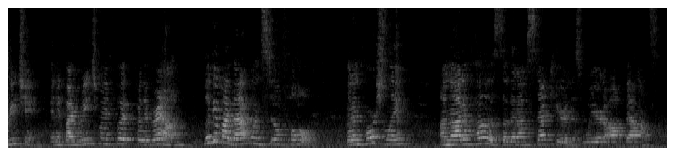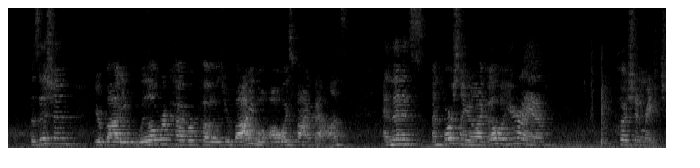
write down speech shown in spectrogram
reaching. And if I reach my foot for the ground, look at my back one still pulled. But unfortunately, I'm not in pose, so that I'm stuck here in this weird off balance position. Your body will recover pose. Your body will always find balance. And then it's, unfortunately, you're like, oh, well, here I am. Push and reach,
